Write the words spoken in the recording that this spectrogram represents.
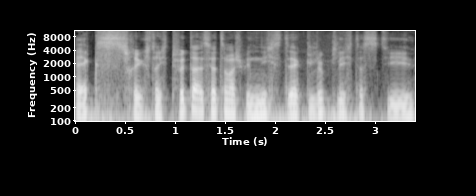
X-Twitter ist ja zum Beispiel nicht sehr glücklich, dass die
